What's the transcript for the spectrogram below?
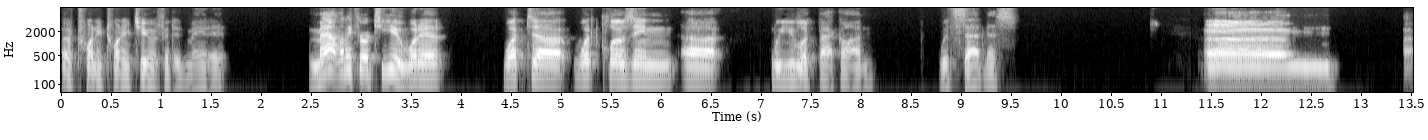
of 2022 if it had made it. Matt, let me throw it to you. What a what uh, what closing uh, will you look back on with sadness? Um, I,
